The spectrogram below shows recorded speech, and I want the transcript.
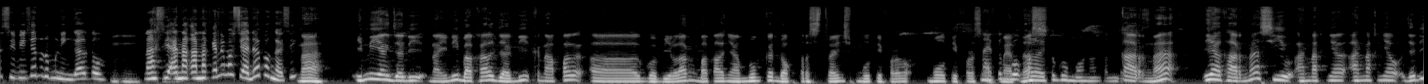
si Vision udah meninggal tuh. Mm-mm. Nah, si anak-anak ini masih ada apa enggak sih? Nah, ini yang jadi, nah ini bakal jadi kenapa gue bilang bakal nyambung ke Doctor Strange Multiverse, Multiverse Nah, of itu gua Madness kalau itu gua mau nonton. terus. karena ya karena si anaknya anaknya jadi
